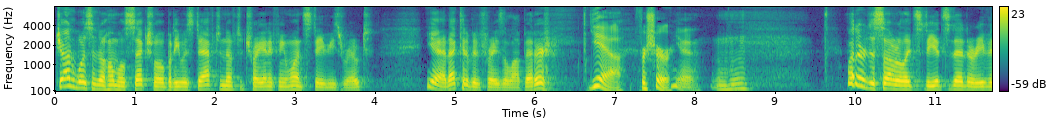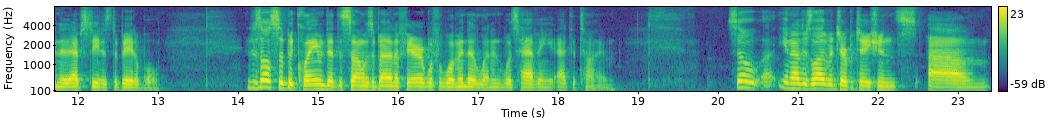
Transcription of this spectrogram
John wasn't a homosexual, but he was daft enough to try anything once, Davies wrote. Yeah, that could have been phrased a lot better. yeah, for sure. Yeah. Mm-hmm. Whether the song relates to the incident or even to Epstein is debatable. It has also been claimed that the song was about an affair with a woman that Lennon was having at the time. So, uh, you know, there's a lot of interpretations. Um,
